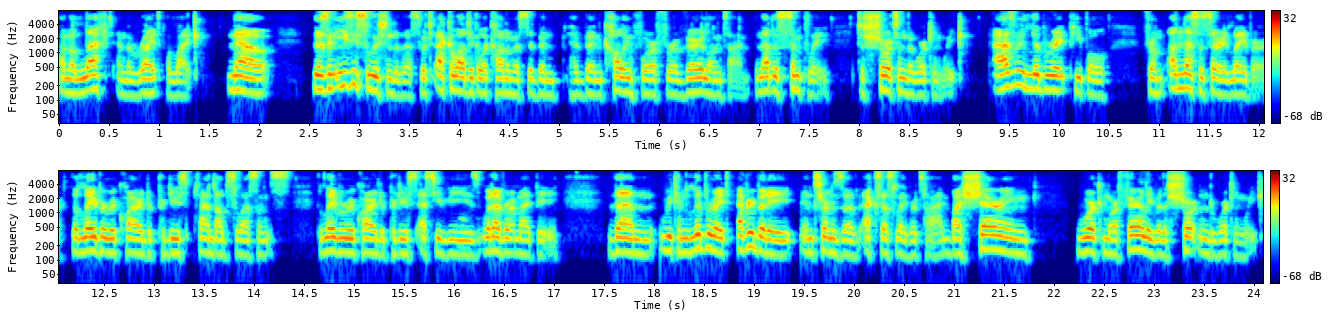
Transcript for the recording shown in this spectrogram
on the left and the right alike. Now, there's an easy solution to this, which ecological economists have been, have been calling for for a very long time, and that is simply to shorten the working week. As we liberate people from unnecessary labor, the labor required to produce planned obsolescence, the labor required to produce SUVs, whatever it might be, then we can liberate everybody in terms of excess labor time by sharing work more fairly with a shortened working week.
